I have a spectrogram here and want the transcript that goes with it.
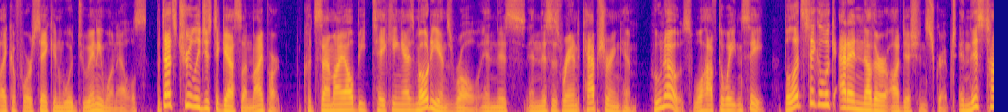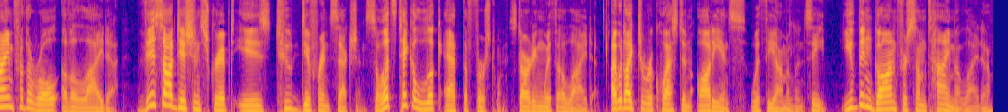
like a Forsaken would to anyone else, but that's truly just a guess on my part. Could Samael be taking Asmodean's role in this, and this is Rand capturing him? Who knows? We'll have to wait and see. But let's take a look at another audition script, and this time for the role of Elaida. This audition script is two different sections. So let's take a look at the first one, starting with Elaida. I would like to request an audience with the Amyrlin Seat. You've been gone for some time, Elaida.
